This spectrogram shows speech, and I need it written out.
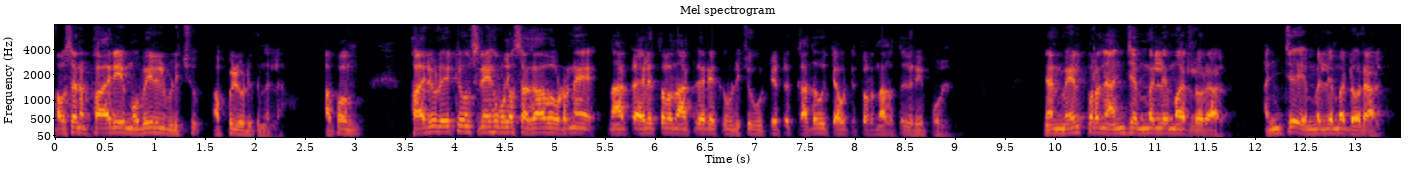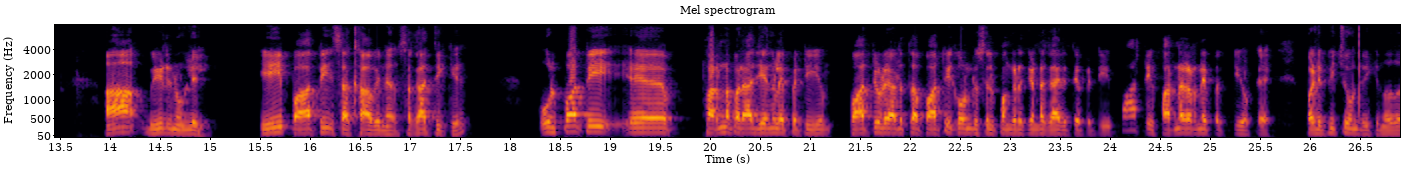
അവസാനം ഭാര്യയെ മൊബൈലിൽ വിളിച്ചു അപ്പോഴും എടുക്കുന്നില്ല. അപ്പം ഭാര്യയുടെ ഏറ്റവും സ്നേഹമുള്ള സഖാവ് ഉടനെ നാട്ട് അയലത്തുള്ള നാട്ടുകാരെയൊക്കെ വിളിച്ചു കൂട്ടിയിട്ട് കഥവ് ചവിട്ടി തുറന്ന് അകത്ത് കയറിയപ്പോൾ ഞാൻ മേൽ പറഞ്ഞ അഞ്ച് എം എൽ എമാരിൽ ഒരാൾ അഞ്ച് എം എൽ എമാരിൽ ഒരാൾ ആ വീടിനുള്ളിൽ ഈ പാർട്ടി സഖാവിന് സഖാത്തിക്ക് ഉൾപാർട്ടി ഭരണപരാജയങ്ങളെപ്പറ്റിയും പാർട്ടിയുടെ അടുത്ത പാർട്ടി കോൺഗ്രസിൽ പങ്കെടുക്കേണ്ട കാര്യത്തെപ്പറ്റിയും പാർട്ടി ഭരണഘടനയെപ്പറ്റിയൊക്കെ പഠിപ്പിച്ചുകൊണ്ടിരിക്കുന്നത്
